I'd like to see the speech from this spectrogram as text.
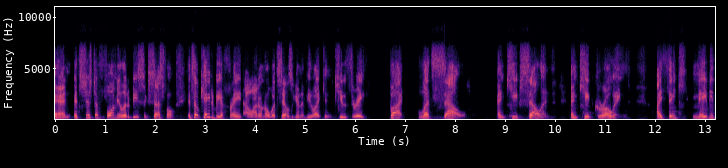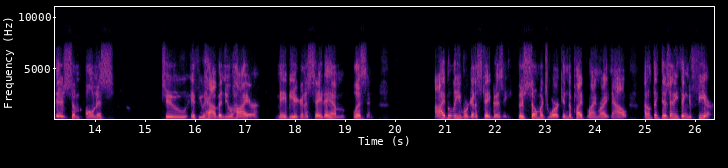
And it's just a formula to be successful. It's okay to be afraid. Oh, I don't know what sales are going to be like in Q3, but let's sell and keep selling and keep growing I think maybe there's some onus to if you have a new hire, maybe you're going to say to him, listen, I believe we're going to stay busy. There's so much work in the pipeline right now. I don't think there's anything to fear.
